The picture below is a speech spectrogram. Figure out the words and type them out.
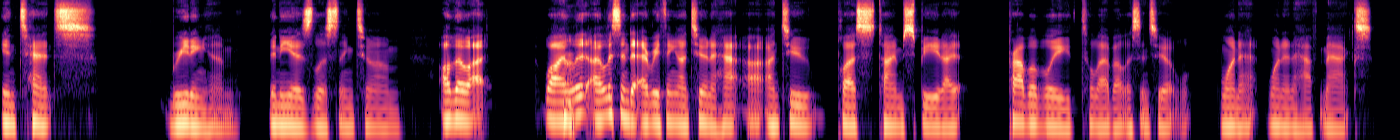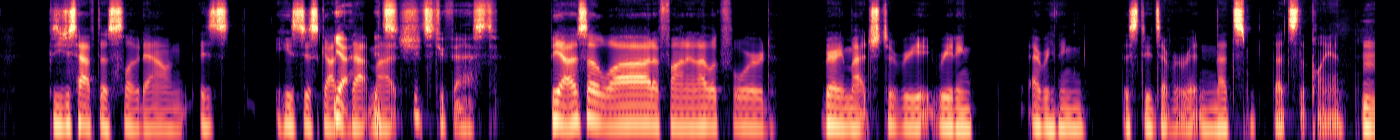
intense reading him than he is listening to him. Although I, well, I, Hmm. li- I listen to everything on two and a half uh, on two plus times speed. I probably Taleb I listen to it one at one and a half max because you just have to slow down. Is he's just got yeah, that much? It's, too fast. But yeah, it's a lot of fun, and I look forward very much to re- reading everything this dude's ever written. That's that's the plan. Hmm.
